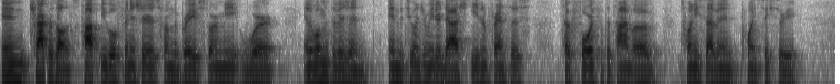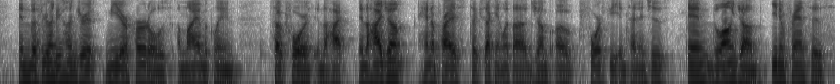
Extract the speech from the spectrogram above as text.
In track results, top Eagle finishers from the Brave Storm meet were in the women's division. In the 200 meter dash, Eden Francis took fourth with a time of 27.63. In the 300 meter hurdles, Amaya McLean took fourth. In the high in the high jump, Hannah Price took second with a jump of four feet and 10 inches. In the long jump, Eden Francis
